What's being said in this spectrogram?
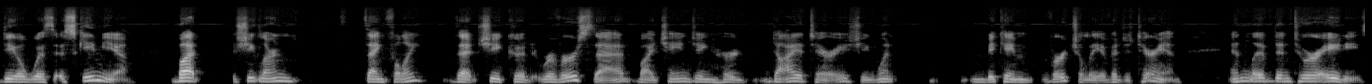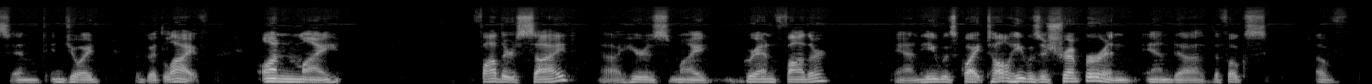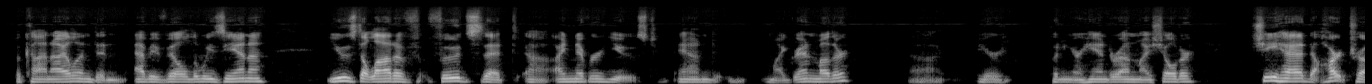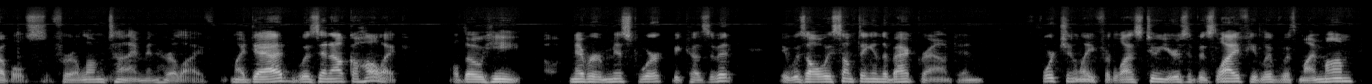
deal with ischemia. But she learned, thankfully, that she could reverse that by changing her dietary. She went became virtually a vegetarian and lived into her 80s and enjoyed a good life. On my father's side, uh, here's my grandfather, and he was quite tall. He was a shrimper, and and uh, the folks of Pecan Island and Abbeville, Louisiana, used a lot of foods that uh, I never used. And my grandmother, uh, here putting her hand around my shoulder, she had heart troubles for a long time in her life. My dad was an alcoholic, although he never missed work because of it. It was always something in the background. And fortunately, for the last two years of his life, he lived with my mom,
